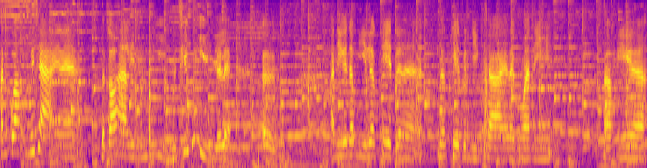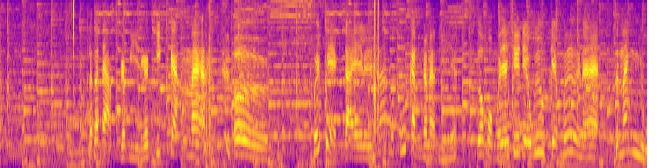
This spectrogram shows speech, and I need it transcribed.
ฮันกวางผู้ชายนะ แล้วก็ฮารินเป็นผู้หญิงมันชื่อผู้หญิงเลยแหละ เออ อันนี้ก็จะมีเลือกเพศด้วยนะเลือกเพศเป็นหญิงชายอะไรประมาณนี้ตามนี้นะแล้วก็ดาบกระบี่นี่ก็กิ๊กกันนะ เออไม่แปลกใจเลยสร้างมาคู่กันขนาดนี้ ตัวผมก็จะชื่อเดวิลเกมเมอร์นะฮะ จะนั่งอยู่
